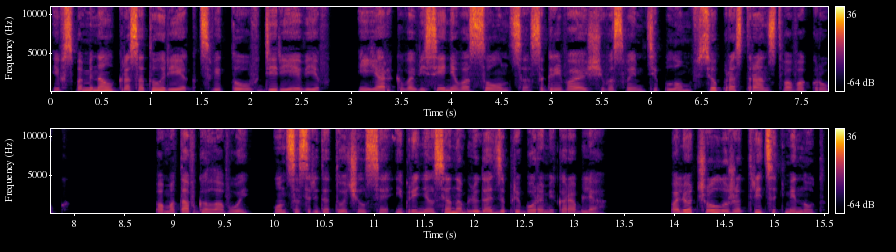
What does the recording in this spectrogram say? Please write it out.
и вспоминал красоту рек, цветов, деревьев и яркого весеннего солнца, согревающего своим теплом все пространство вокруг. Помотав головой, он сосредоточился и принялся наблюдать за приборами корабля. Полет шел уже 30 минут.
